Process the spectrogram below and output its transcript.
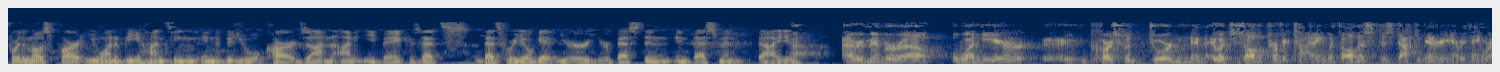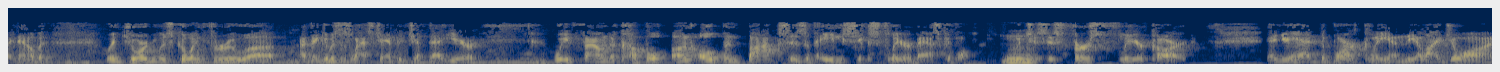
For the most part, you want to be hunting individual cards on on eBay because that's that's where you'll get your your best in investment value. I remember uh, one year, of course, with Jordan, and it was just all the perfect timing with all this this documentary and everything right now. But when Jordan was going through, uh, I think it was his last championship that year, we'd found a couple unopened boxes of '86 Fleer basketball, mm. which is his first Fleer card and you had the Barkley and the Olajuwon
